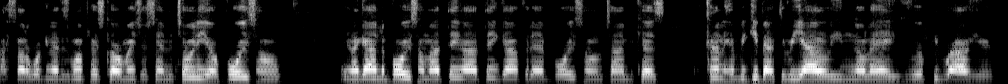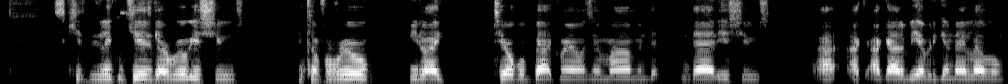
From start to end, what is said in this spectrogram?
I started working at this one place called Rancho San Antonio Boys Home, and I got in the boys' home. I think I thank God for that boys' home time because it kind of helped me get back to reality and know like, hey, real people out here. These kids, delinquent kids got real issues and come from real, you know, like terrible backgrounds and mom and dad issues. I, I, I got to be able to get on that level.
